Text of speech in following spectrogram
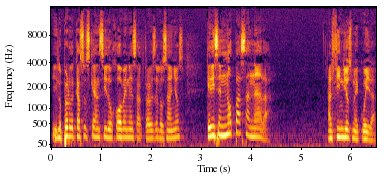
y lo peor de caso es que han sido jóvenes a través de los años, que dicen, no pasa nada, al fin Dios me cuida.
